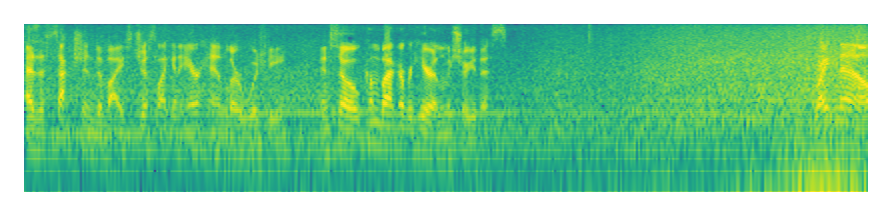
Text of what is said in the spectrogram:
as a suction device, just like an air handler would be. And so come back over here and let me show you this. Right now,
